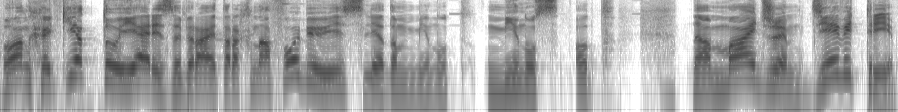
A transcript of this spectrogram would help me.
Ван Хакетту. Яри забирает арахнофобию. И следом минут, минус от а, Майджи. 9-3.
